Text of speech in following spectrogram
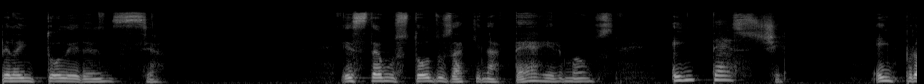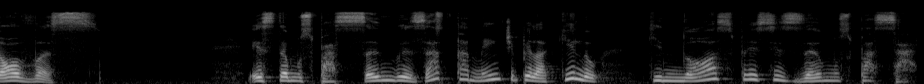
pela intolerância. Estamos todos aqui na Terra, irmãos, em teste, em provas estamos passando exatamente pelaquilo que nós precisamos passar.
